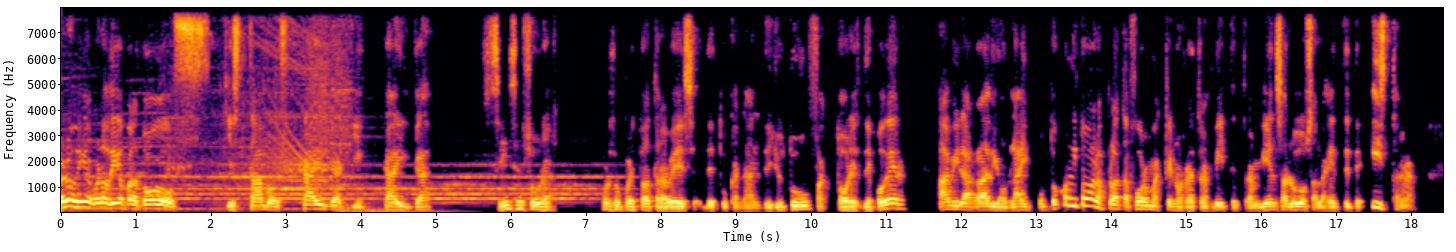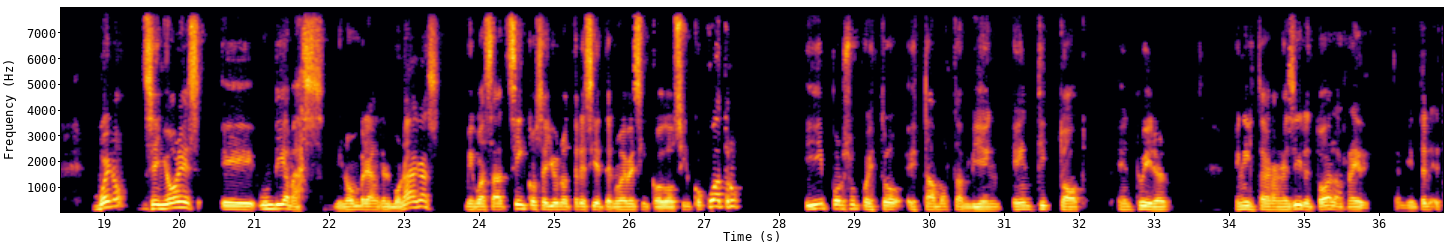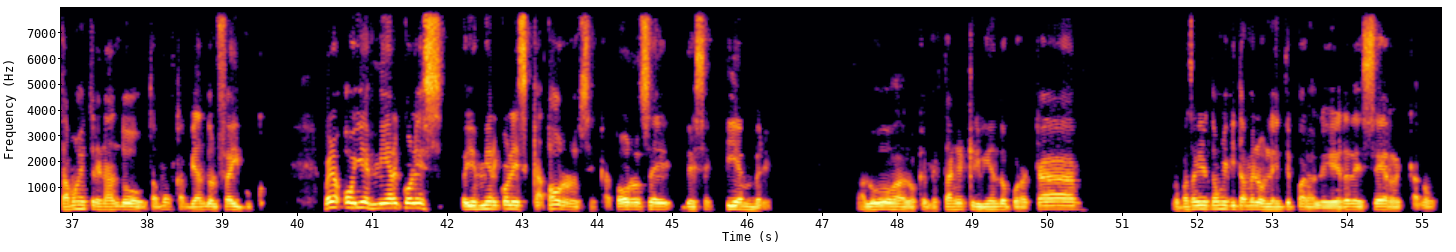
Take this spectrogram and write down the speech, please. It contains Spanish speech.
Buenos días, buenos días para todos. Aquí estamos, caiga quien caiga, sin censura, por supuesto a través de tu canal de YouTube, Factores de Poder, avilaradioonline.com y todas las plataformas que nos retransmiten. También saludos a la gente de Instagram. Bueno, señores, eh, un día más. Mi nombre es Ángel Monagas, mi WhatsApp 561-379-5254 y por supuesto, estamos también en TikTok, en Twitter, en Instagram, es decir, en todas las redes. También estamos estrenando, estamos cambiando el Facebook. Bueno, hoy es miércoles, hoy es miércoles 14, 14 de septiembre. Saludos a los que me están escribiendo por acá. Lo que pasa es que yo tengo que quitarme los lentes para leer de cerca, ¿no?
